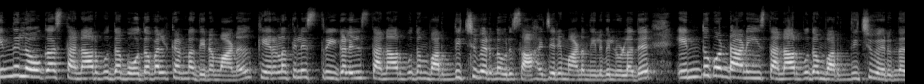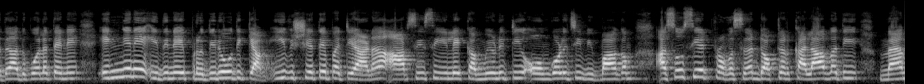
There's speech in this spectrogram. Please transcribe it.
ഇന്ന് ലോക സ്ഥാനാർബുദ ബോധവൽക്കരണ ദിനമാണ്. കേരളത്തിലെ സ്ത്രീകളിൽ സ്ഥാനാർബുദം വർദ്ധിച്ചു വരുന്ന ഒരു സാഹചര്യമാണ് നിലവിലുള്ളത്. എന്തുകൊണ്ടാണ് ഈ സ്ഥാനാർബുദം വർദ്ധിച്ചു വരുന്നത്? അതുപോലെ തന്നെ എങ്ങനെ ഇതിനെ പ്രതിരോധിക്കാം? ഈ വിഷയത്തെ പറ്റിയാണ് ആർ സി സിയിലെ കമ്മ്യൂണിറ്റി ഓങ്കോളജി വിഭാഗം associate professor doctor Kalavathi ma'am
